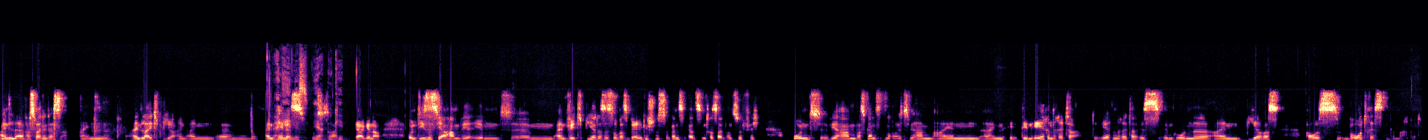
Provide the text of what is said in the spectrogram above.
ein, äh, was war denn das? Ein, ein Leitbier, ein, ein, ähm, ein helles. helles. Ja, okay. ja, genau. Und dieses Jahr haben wir eben ähm, ein Witbier, das ist so was Belgisches, ganz, ganz interessant und süffig. Und wir haben was ganz Neues, wir haben ein, ein, den Ehrenretter. Der Ehrenretter ist im Grunde ein Bier, was aus Brotresten gemacht wird.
